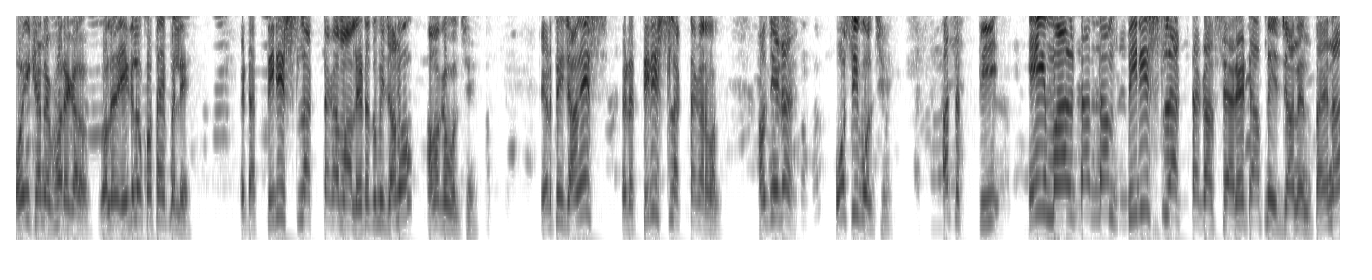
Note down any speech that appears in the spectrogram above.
ওইখানে ঘরে গেল। বলে, এগুলো কোথায় পেলে? এটা তিরিশ লাখ টাকা মাল। এটা তুমি জানো? আমাকে বলছে। এটা তুই জানিস? এটা তিরিশ লাখ টাকার মাল। আমি এটা ওসি বলছে। আচ্ছা এই মালটার দাম তিরিশ লাখ টাকা, স্যার, এটা আপনি জানেন, তাই না?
